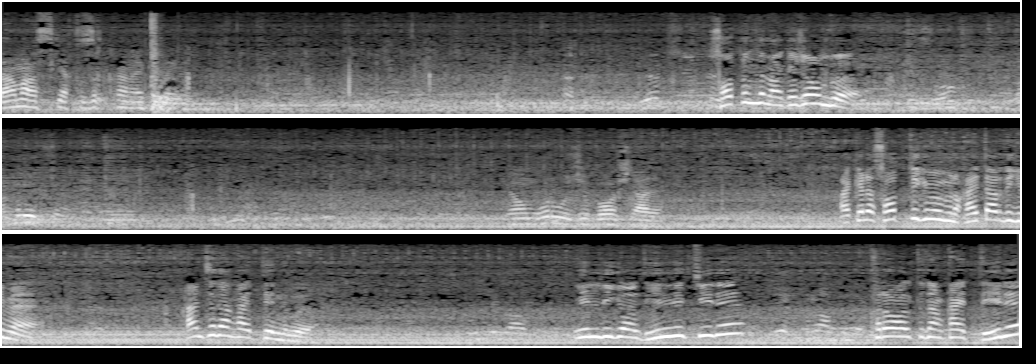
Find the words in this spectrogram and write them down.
Damasga qiziqqan akalar. Sotildimi akajon bu? Yomg'ir o'zi boshladi. Akalar sotdikmi buni, qaytardikmi? Qanchadan qaytdi endi bu? 56. Yil necha edi? 46 dan qaytdi. Yili?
